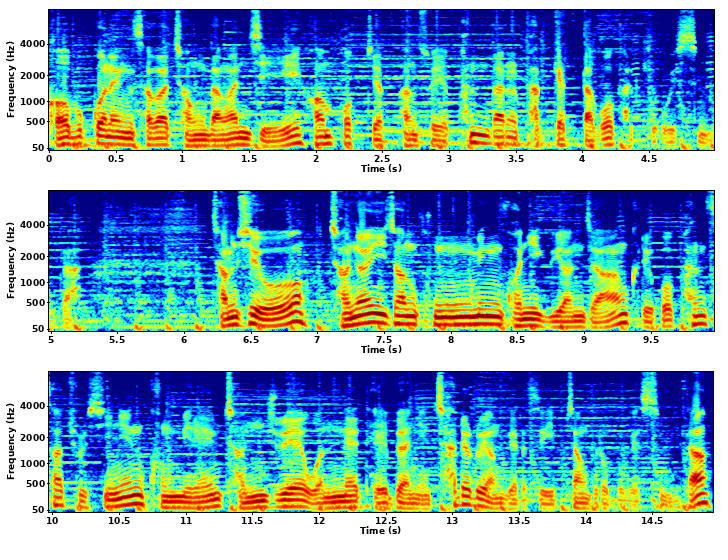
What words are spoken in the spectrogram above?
거부권 행사가 정당한지 헌법재판소의 판단을 받겠다고 밝히고 있습니다. 잠시 후 전현희 전 국민권익위원장 그리고 판사 출신인 국민의힘 전주의 원내 대변인 차례로 연결해서 입장 들어보겠습니다.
